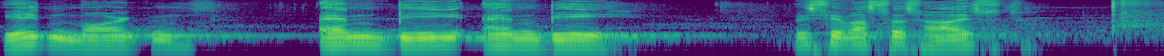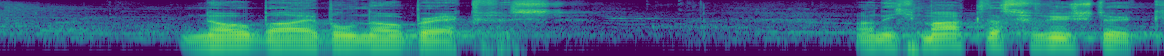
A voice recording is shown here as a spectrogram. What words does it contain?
jeden Morgen NBNB. Wisst ihr, was das heißt? No Bible, no breakfast. Und ich mag das Frühstück.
